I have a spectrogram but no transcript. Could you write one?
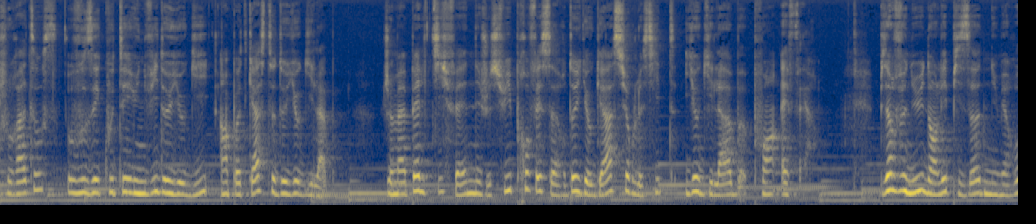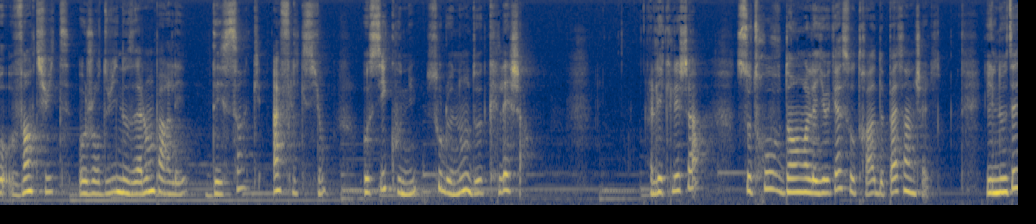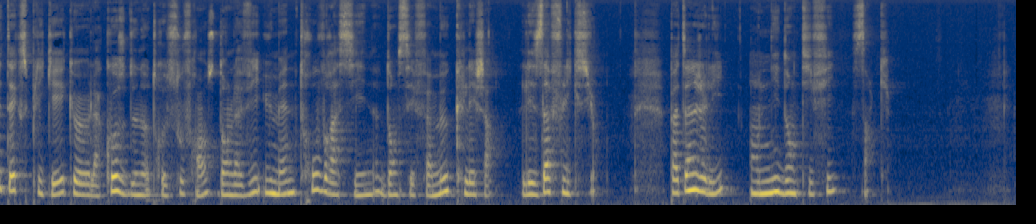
Bonjour à tous, vous écoutez Une vie de yogi, un podcast de Yogi Lab. Je m'appelle Tiffen et je suis professeure de yoga sur le site yogilab.fr. Bienvenue dans l'épisode numéro 28. Aujourd'hui, nous allons parler des 5 afflictions, aussi connues sous le nom de klesha. Les kleshas se trouvent dans les Yoga Sutras de Patanjali. Il nous est expliqué que la cause de notre souffrance dans la vie humaine trouve racine dans ces fameux kleshas, les afflictions. Patanjali en identifie cinq.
